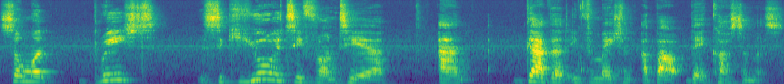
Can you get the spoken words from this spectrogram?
someone breached the security frontier and gathered information about their customers.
